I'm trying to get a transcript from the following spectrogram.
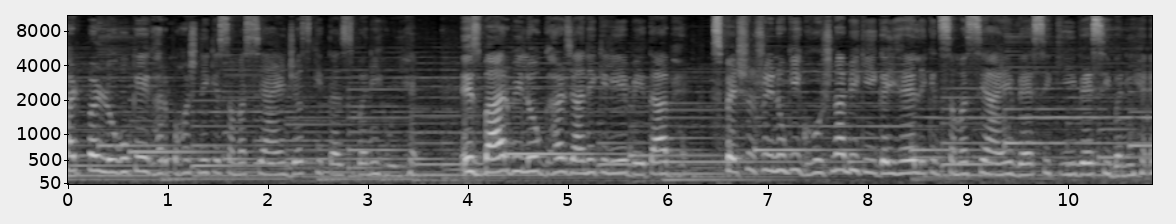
छठ पर लोगों के घर पहुँचने की समस्याएँ जस की तस बनी हुई है। इस बार भी लोग घर जाने के लिए बेताब हैं। स्पेशल ट्रेनों की घोषणा भी की गई है, लेकिन समस्याएँ वैसी की वैसी बनी है।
